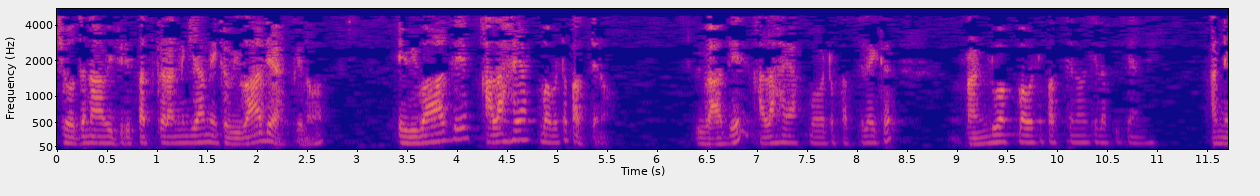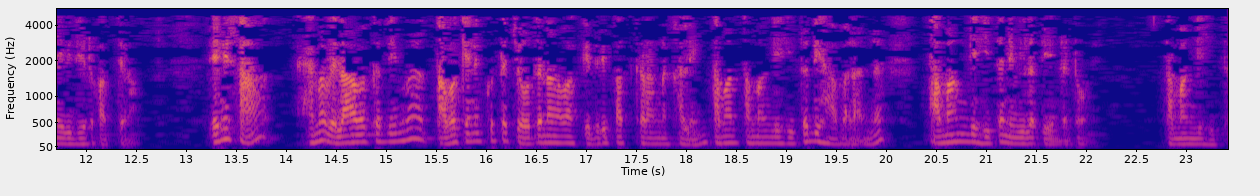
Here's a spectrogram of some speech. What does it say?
චෝදනාව ඉදිරිපත් කරන්න ගියාම ඒක විවාදයක් වෙනවා. ඒ විවාදය කලහයක් බවට පත් වෙනවා. විවාදයේ කලහයක් බවට පත් වෙලා ඒක රණ්ඩුවක් බවට පත් වෙනවා කියලා අපි කියන්නේ. අන්න ඒ විදිහටපත් වෙනවා. ඒ නිසා හැම වෙලාවකදීම තව කෙනෙකුට චෝදනාවක් ඉදිරිපත් කරන්න කලින් තමන් තමන්ගේ හිත දිහා බලන්න තමන්ගේ හිත නිවිලා තියෙන්නට ඕනේ. තමන්ගේ හිත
